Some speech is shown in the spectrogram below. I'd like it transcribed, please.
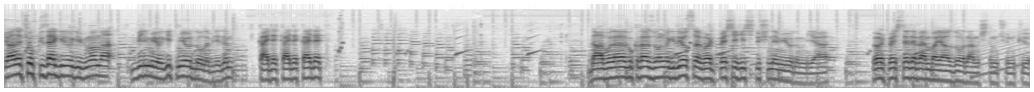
Şu anda çok güzel giriyor gibiyim ama bilmiyor, gitmiyor da olabilirim. Kaydet, kaydet, kaydet. Daha buralar bu kadar zorla gidiyorsa 5'i hiç düşünemiyorum ya. 5'te de ben bayağı zorlanmıştım çünkü.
